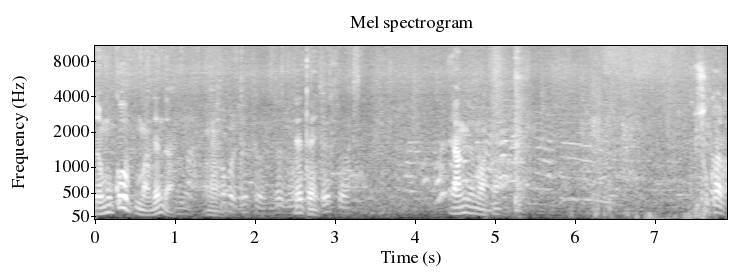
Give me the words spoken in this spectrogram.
너무 구우면 안 된다. 됐어. 됐다. 됐어. 양념 아까. 숟가락.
